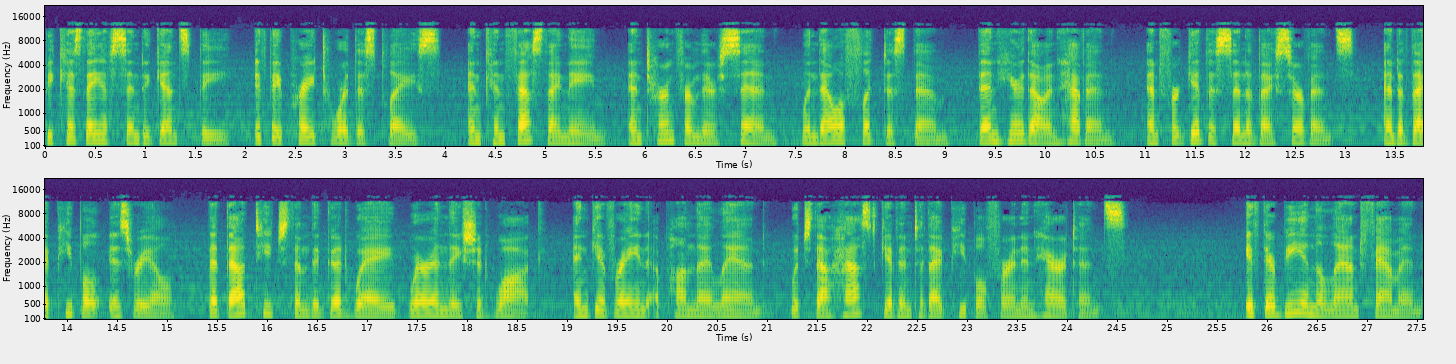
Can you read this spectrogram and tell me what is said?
because they have sinned against thee, if they pray toward this place, and confess thy name, and turn from their sin, when thou afflictest them, then hear thou in heaven, and forgive the sin of thy servants, and of thy people Israel, that thou teach them the good way wherein they should walk, and give rain upon thy land, which thou hast given to thy people for an inheritance. If there be in the land famine,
